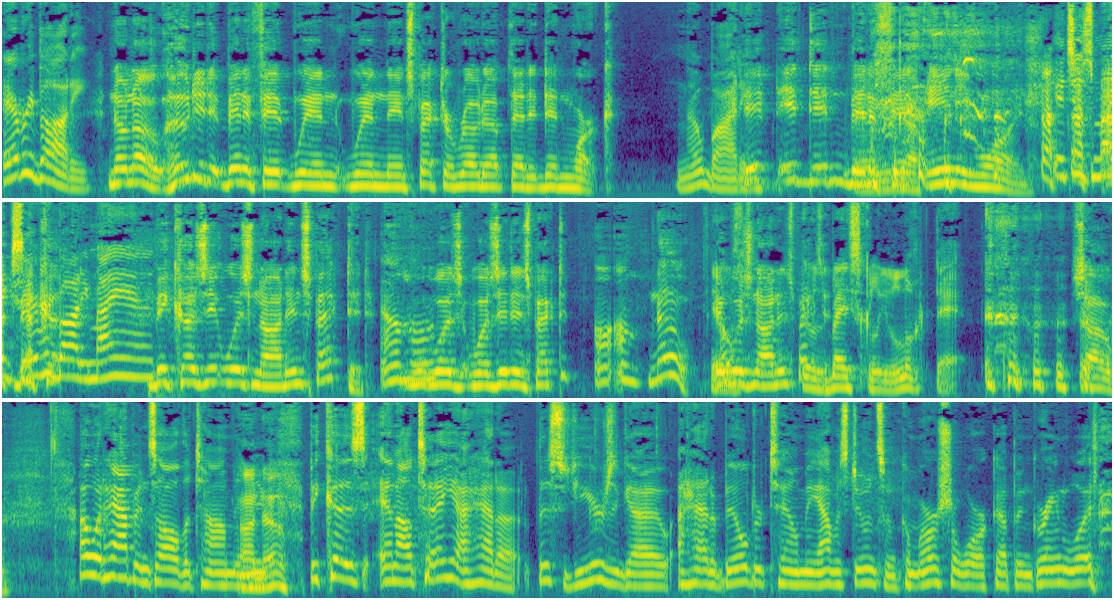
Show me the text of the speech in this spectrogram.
Everybody, No, no. Who did it benefit when when the inspector wrote up that it didn't work? Nobody. It, it didn't benefit anyone It just makes everybody mad. because it was not inspected. Uh-huh. Was was it inspected? Uh-uh. No, it, was, not inspected. It was basically looked at. so Oh, it happens all the time. I know. Because, and I'll tell you, I had a, this is years ago, I had a builder tell me I was doing some commercial work up in Greenwood.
